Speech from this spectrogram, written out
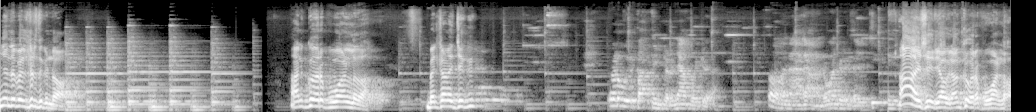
ഇനി എന്താ ബെൽറ്റ് എടുത്തിട്ടുണ്ടോ? അനക്ക് വേറെ പോവാനുള്ളതാ. ബെൽറ്റ് അടച്ചേക്ക് ഇവിടെ ഒരു പത്ത് മിനിറ്റ് ഞാൻ പോയിട്ട് വരാം. ഓ ഓന്റെ ആ ശരിയാവില്ല അനക്ക് വേറെ പോവാനുള്ളതാ.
